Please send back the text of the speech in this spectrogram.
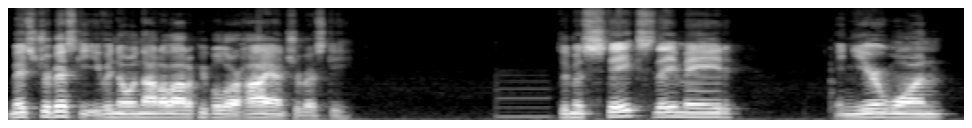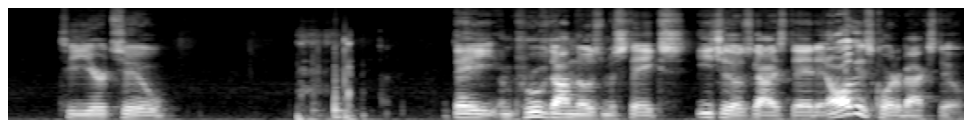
Mitch Trubisky, even though not a lot of people are high on Trubisky. The mistakes they made in year one to year two, they improved on those mistakes. Each of those guys did, and all these quarterbacks do.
